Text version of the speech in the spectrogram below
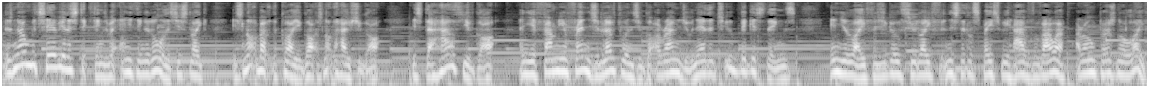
There's no materialistic things about anything at all. It's just like, it's not about the car you got. It's not the house you got. It's the health you've got and your family and friends, your loved ones you've got around you. And they're the two biggest things in your life as you go through life in this little space we have of our, our own personal life.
